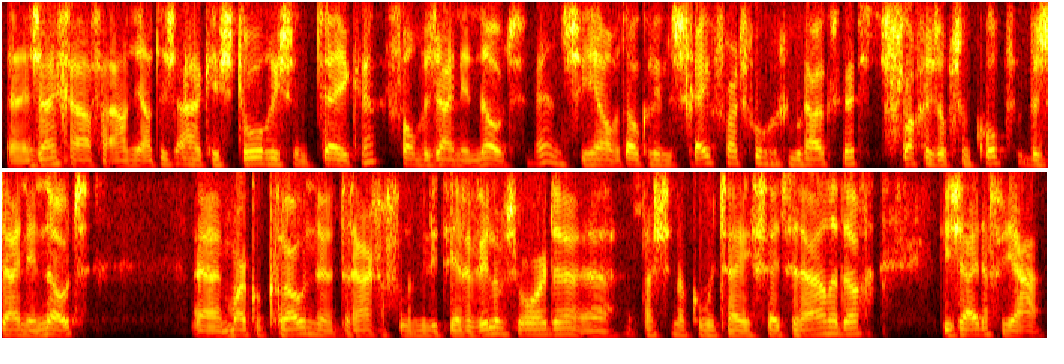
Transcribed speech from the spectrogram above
Eh, En zij gaven aan, ja, het is eigenlijk historisch een teken van we zijn in nood. Een signaal wat ook al in de scheepvaart vroeger gebruikt werd. De vlag is op zijn kop, we zijn in nood. Eh, Marco Kroon, de drager van de militaire Willemsorde, eh, het Nationaal Comité Veteranendag, die zeiden van ja,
